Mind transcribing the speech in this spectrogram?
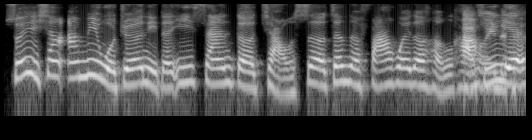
所以像阿蜜，我觉得你的一三的角色真的发挥的很好。其实也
